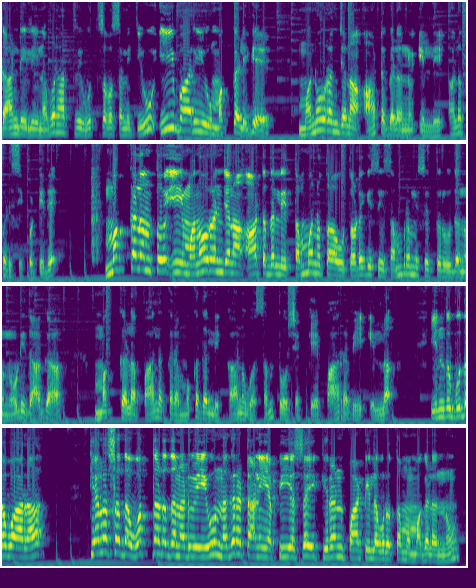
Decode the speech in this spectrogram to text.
ದಾಂಡೇಲಿ ನವರಾತ್ರಿ ಉತ್ಸವ ಸಮಿತಿಯು ಈ ಬಾರಿಯೂ ಮಕ್ಕಳಿಗೆ ಮನೋರಂಜನಾ ಆಟಗಳನ್ನು ಇಲ್ಲಿ ಅಳವಡಿಸಿಕೊಟ್ಟಿದೆ. ಮಕ್ಕಳಂತೂ ಈ ಮನೋರಂಜನಾ ಆಟದಲ್ಲಿ ತಮ್ಮನ್ನು ತಾವು ತೊಡಗಿಸಿ ಸಂಭ್ರಮಿಸುತ್ತಿರುವುದನ್ನು ನೋಡಿದಾಗ ಮಕ್ಕಳ ಪಾಲಕರ ಮುಖದಲ್ಲಿ ಕಾಣುವ ಸಂತೋಷಕ್ಕೆ ಪಾರವೇ ಇಲ್ಲ. ಇಂದು ಬುಧವಾರ ಕೆಲಸದ ಒತ್ತಡದ ನಡುವೆಯೂ ನಗರ ಠಾಣೆಯ ಪಿಎಸ್ಐ ಕಿರಣ್ ಪಾಟೀಲ್ ಅವರು ತಮ್ಮ ಮಗಳನ್ನು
